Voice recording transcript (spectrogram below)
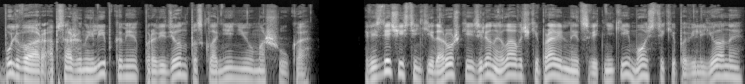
Бульвар, обсаженный липками, проведен по склонению Машука. Везде чистенькие дорожки, зеленые лавочки, правильные цветники, мостики, павильоны.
